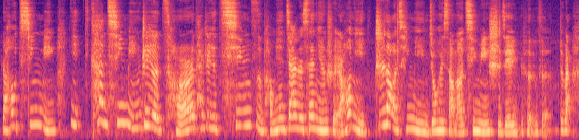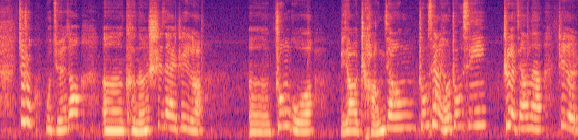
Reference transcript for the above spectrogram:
然后清明，你看清明这个词儿，它这个清字旁边加着三点水，然后你知道清明，你就会想到清明时节雨纷纷，对吧？就是我觉得，嗯，可能是在这个，嗯，中国比较长江中下游中心浙江呢，这个。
